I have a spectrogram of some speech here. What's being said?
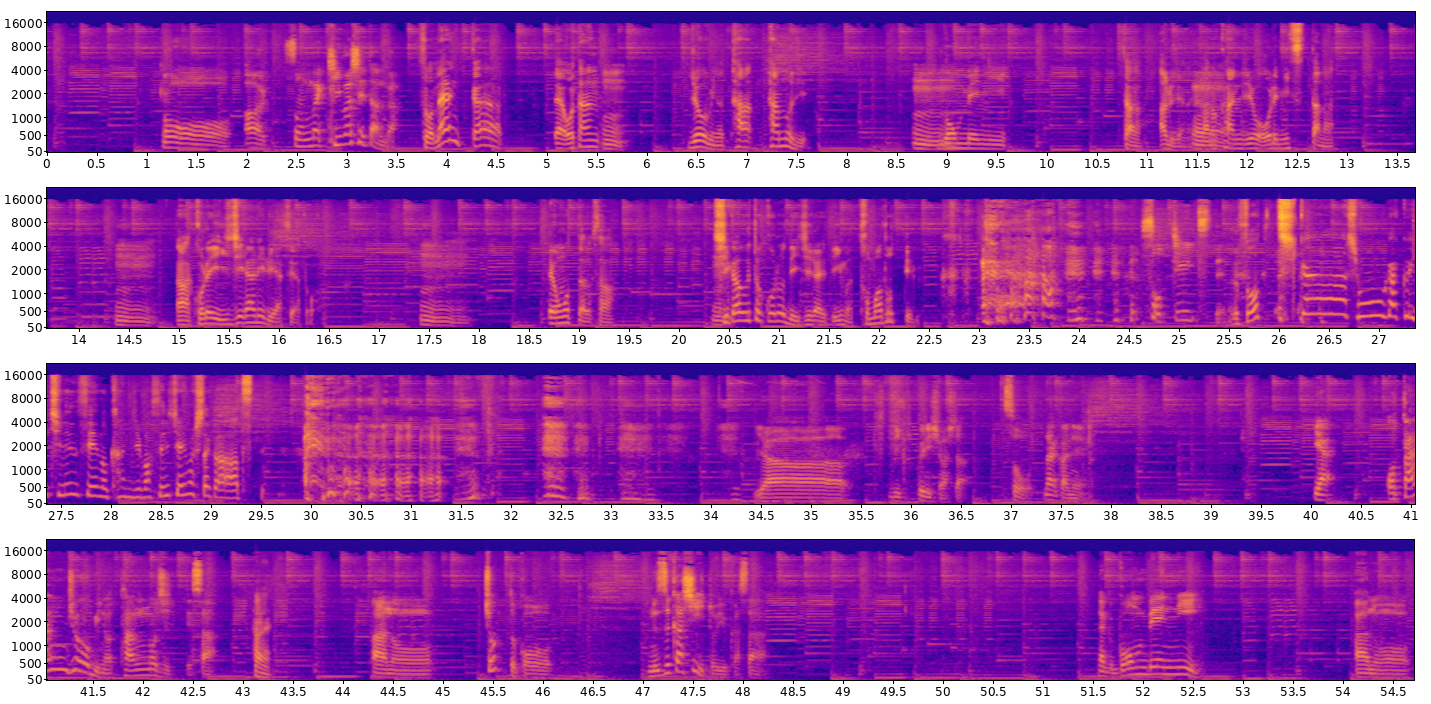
おおあそんな気はしてたんだ。そうなんかだお誕うん。生日のた単の字。うん。ごんべんにさあるじゃない、うん。あの漢字を俺ミスったな。うんうん。あこれいじられるやつやと。うんうん。って思ったらさうん。違うところでいじられて今戸惑ってる、そっちっつって。そっちか。小学1年生の漢字忘れちゃいましたか。つって。いやーびっくりしました。そう。なんかねいやお誕生日の「誕の字」ってさはい。あのちょっとこう難しいというかさなんかごんべんにあの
